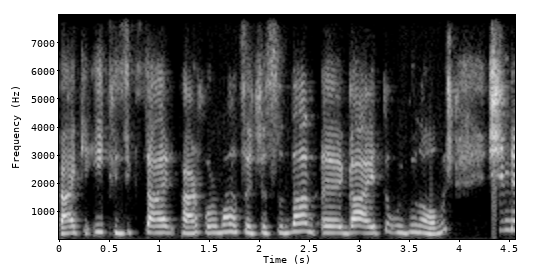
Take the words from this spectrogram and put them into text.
belki ilk fiziksel performans açısından e, gayet de uygun olmuş. Şimdi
